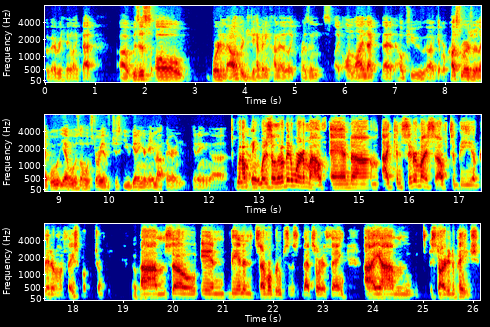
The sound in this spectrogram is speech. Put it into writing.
of everything like that. Uh, was this all word of mouth, or did you have any kind of like presence like online that that helps you uh, get more customers, or like, well, yeah, what was the whole story of just you getting your name out there and getting? Uh, well, yeah. it was a little bit of word of mouth, and um, I consider myself to be a bit of a Facebook junkie. Okay. Um, so in being in several groups and that sort of thing, I um, started a page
